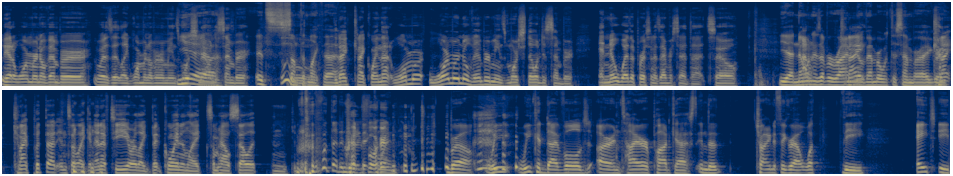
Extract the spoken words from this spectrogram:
We had a warmer November. What is it like? Warmer November means more snow in December. it's something like that. Did I? Can I coin that? Warmer, warmer November means more snow in December, and no weather person has ever said that. So yeah, no one has ever rhymed I- November with December. I agree. can I can I put that into like an NFT or like Bitcoin and like somehow sell it and put that into credit for it? Bitcoin. Bro, we we could divulge our entire podcast into trying to figure out what the HE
